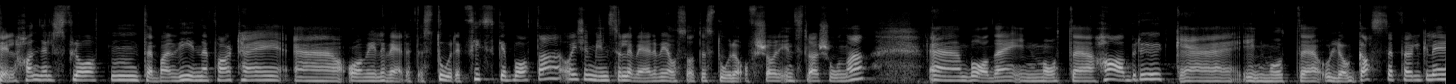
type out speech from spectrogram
til handelsflåten, til marinefartøy. Og vi leverer til store fiskebåter, og ikke minst så leverer vi også til store offshoreinstallasjoner. Både inn mot havbruk, inn mot olje og gass, selvfølgelig.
